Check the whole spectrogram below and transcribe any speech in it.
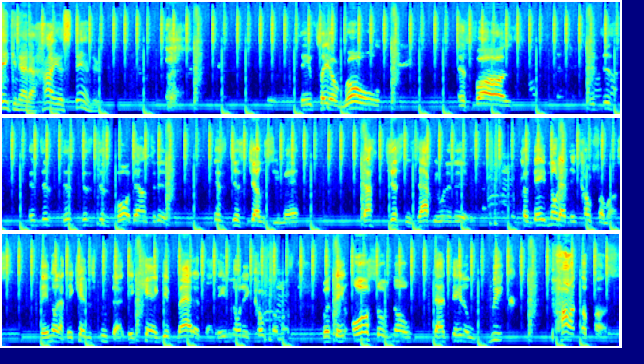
thinking at a higher standard. They play a role as far as it just it's just this this just boiled down to this. It's just jealousy, man. That's just exactly what it is. Because they know that they come from us. They know that they can't dispute that. They can't get mad at that. They know they come from us. But they also know that they're the weak part of us.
